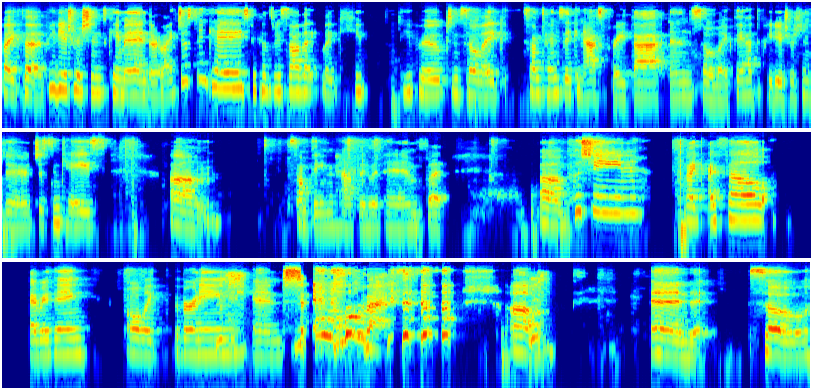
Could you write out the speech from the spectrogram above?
like the pediatricians came in, they're like, just in case, because we saw that like he he pooped and so like sometimes they can aspirate that and so like they had the pediatrician there just in case um something happened with him but um pushing like i felt everything all like the burning and and all of that um and so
